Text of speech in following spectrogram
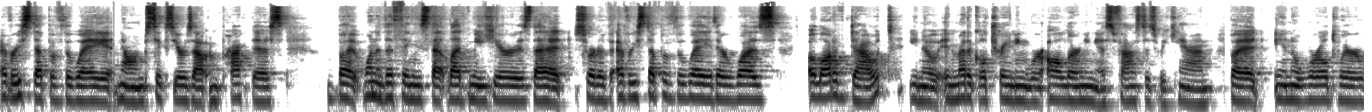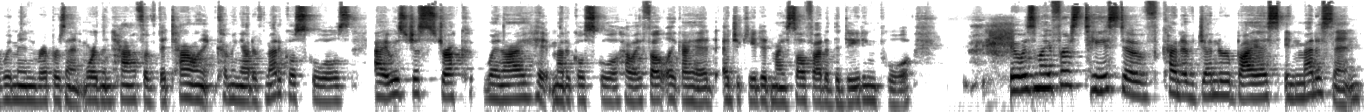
every step of the way. Now I'm six years out in practice. But one of the things that led me here is that sort of every step of the way, there was a lot of doubt. You know, in medical training, we're all learning as fast as we can. But in a world where women represent more than half of the talent coming out of medical schools, I was just struck when I hit medical school how I felt like I had educated myself out of the dating pool it was my first taste of kind of gender bias in medicine.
